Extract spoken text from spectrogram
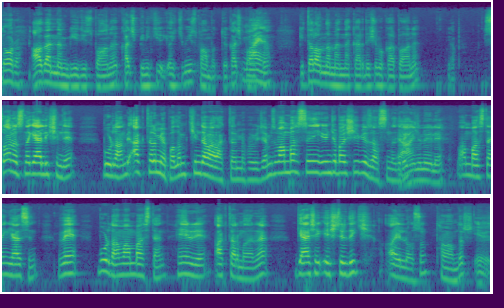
Doğru. Al benden bir 700 puanı. Kaç? 1200, 2100 puan batıyor. Kaç puan? Aynen. Git al ondan benden kardeşim o kadar puanı. Yap. Sonrasında geldik şimdi. Buradan bir aktarım yapalım. Kimde var aktarım yapabileceğimiz? Van Basten'e önce başlayabiliriz aslında Ya, direkt. aynen öyle. Van Basten gelsin. Ve buradan Van Basten, Henry aktarmalarını gerçekleştirdik. Hayırlı olsun. Tamamdır. Evet.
